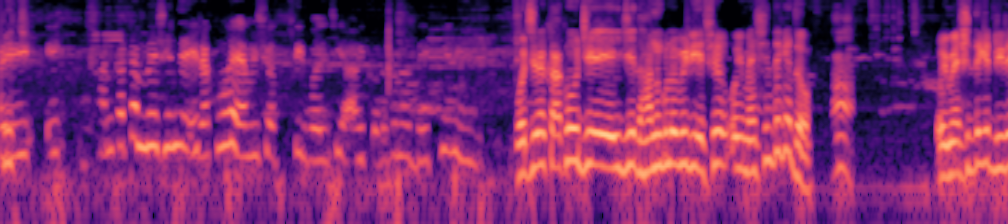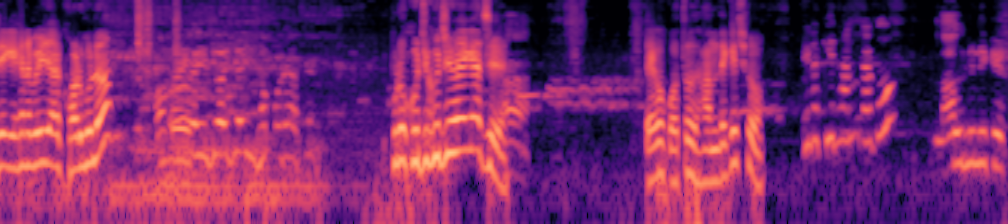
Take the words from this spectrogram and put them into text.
আর এই এই ধান কাটা মেশিন যে এরকম হয় আমি সত্যি বলছি আমি কোনো কোনো দেখিনি। বলছি কাকু যে এই যে ধানগুলো বেরিয়েছে ওই মেশিন থেকে তো? হ্যাঁ। ওই মেশিন থেকে ডিরেক্ট এখানে বেরিয়ে আর খড়গুলো। পুরো কুচি কুচি হয়ে গেছে? হ্যাঁ, দেখো কত ধান দেখেছ? এগুলো কি ধান কাকু? লাল মিনিকেট।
